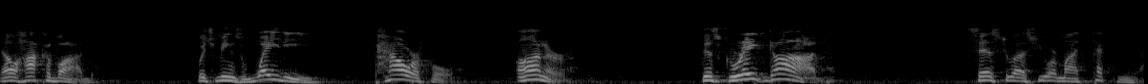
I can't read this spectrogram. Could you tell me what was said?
El Hakavod, which means weighty, powerful, honor. This great God says to us, You are my teknia,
